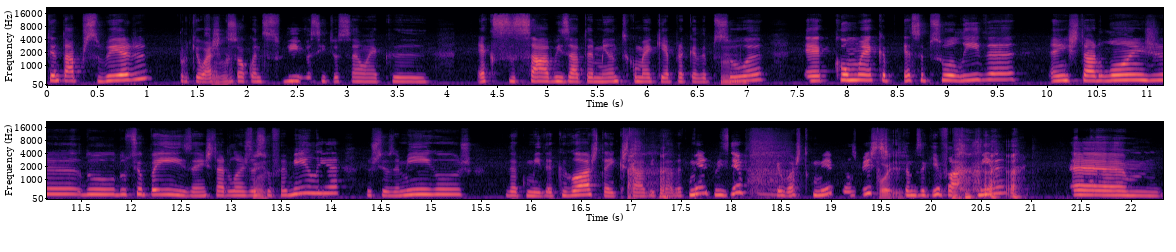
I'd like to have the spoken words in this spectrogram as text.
tentar perceber, porque eu acho Sim. que só quando se vive a situação é que, é que se sabe exatamente como é que é para cada pessoa, hum. é como é que essa pessoa lida em estar longe do, do seu país, em estar longe Sim. da sua família, dos seus amigos, da comida que gosta e que está habituado a comer, por exemplo, eu gosto de comer, pelos vistos, estamos aqui a falar de comida. Um,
